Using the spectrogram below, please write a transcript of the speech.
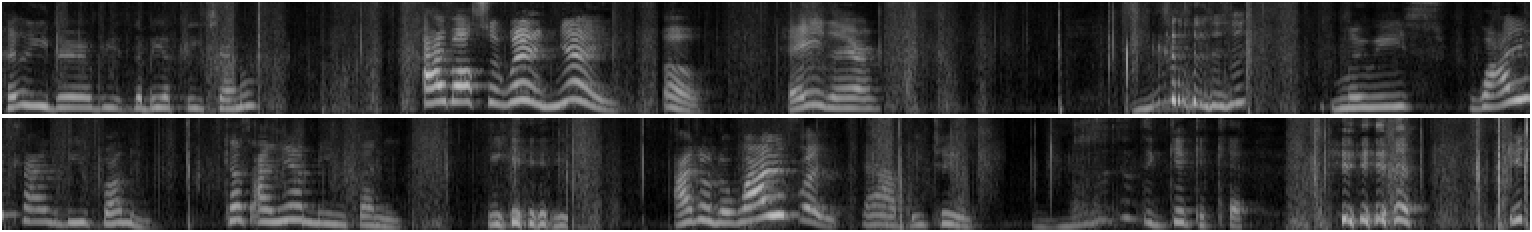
Hey there, the BFD channel. I'm also in, yay. Oh, hey there. Louise, why are you trying to be funny? Because I am being funny. I don't know why you're funny. Yeah, me too. it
